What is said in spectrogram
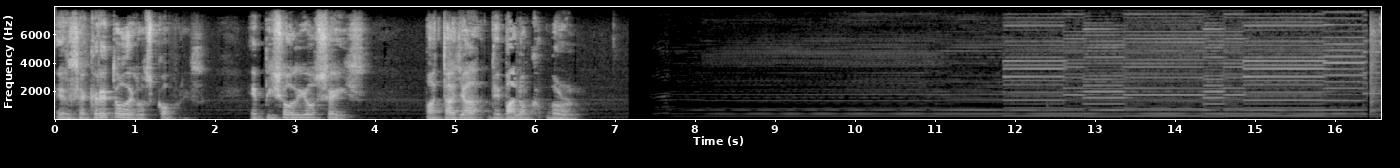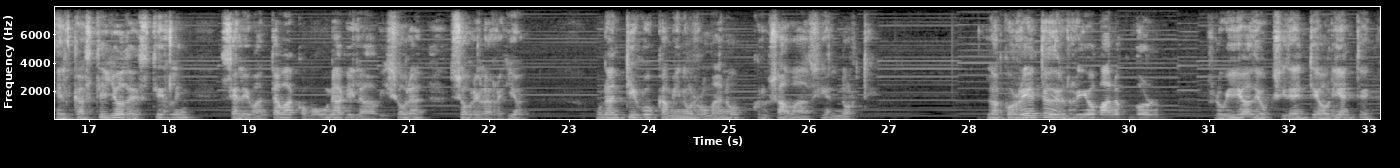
El secreto de los cofres. Episodio 6. Batalla de Bannockburn. El castillo de Stirling se levantaba como un águila avisora sobre la región. Un antiguo camino romano cruzaba hacia el norte. La corriente del río Bannockburn fluía de occidente a oriente,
